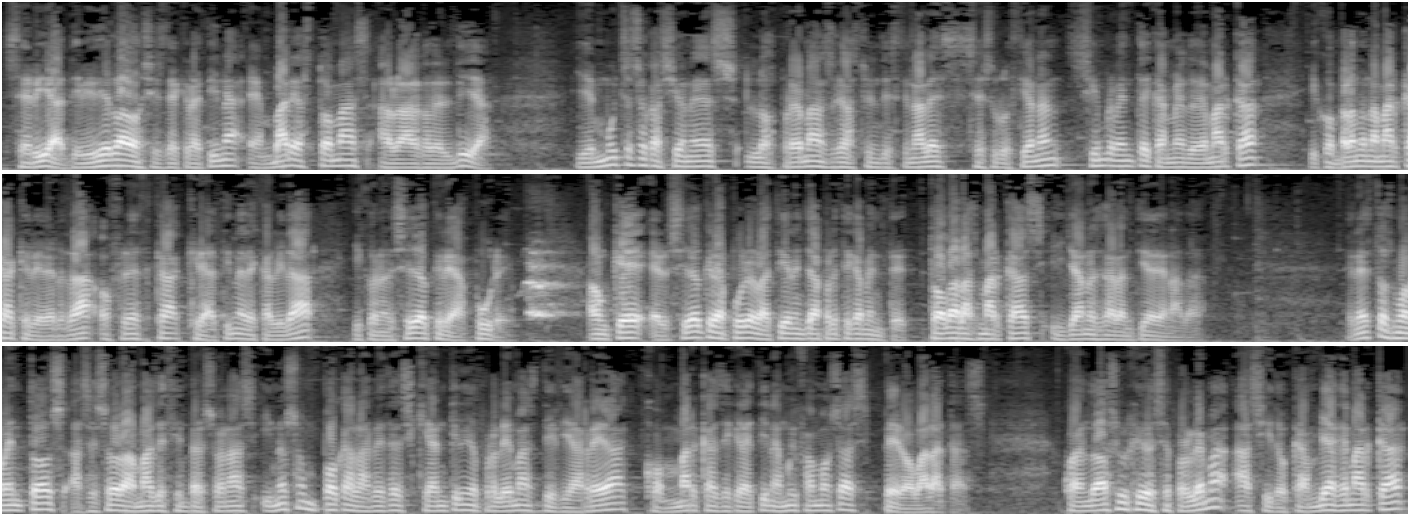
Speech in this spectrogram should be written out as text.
sería dividir la dosis de creatina en varias tomas a lo largo del día. Y en muchas ocasiones los problemas gastrointestinales se solucionan simplemente cambiando de marca y comprando una marca que de verdad ofrezca creatina de calidad y con el sello Creapure. Aunque el sello Creapure la tienen ya prácticamente todas las marcas y ya no es garantía de nada. En estos momentos asesoro a más de 100 personas y no son pocas las veces que han tenido problemas de diarrea con marcas de creatina muy famosas pero baratas. Cuando ha surgido ese problema ha sido cambiar de marca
